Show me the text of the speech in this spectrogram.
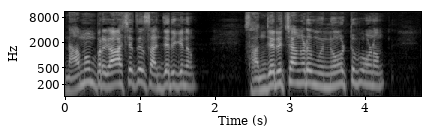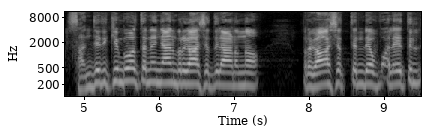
നാമും പ്രകാശത്തിൽ സഞ്ചരിക്കണം. സഞ്ചരിച്ച് അങ്ങോട്ട് മുന്നോട്ട് പോകണം സഞ്ചരിക്കുമ്പോൾ തന്നെ ഞാൻ പ്രകാശത്തിലാണെന്നോ പ്രകാശത്തിന്റെ വലയത്തിൽ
